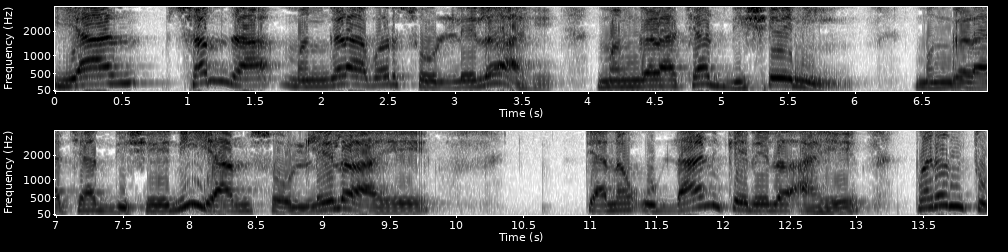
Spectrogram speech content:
या समजा मंगळावर सोडलेलं आहे. मंगळाच्या दिशेनी. मंगळाच्या दिशेनी यान सोडलेलं आहे. त्यानं उड्डाण केलेलं आहे. परंतु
